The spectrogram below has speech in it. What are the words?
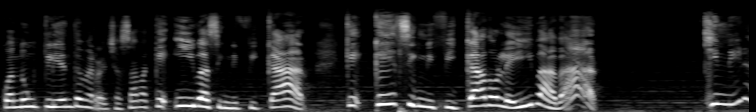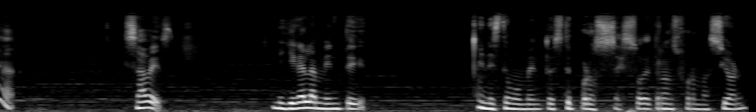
Cuando un cliente me rechazaba, ¿qué iba a significar? ¿Qué, qué significado le iba a dar? ¿Quién era? ¿Sabes? Me llega a la mente en este momento este proceso de transformación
